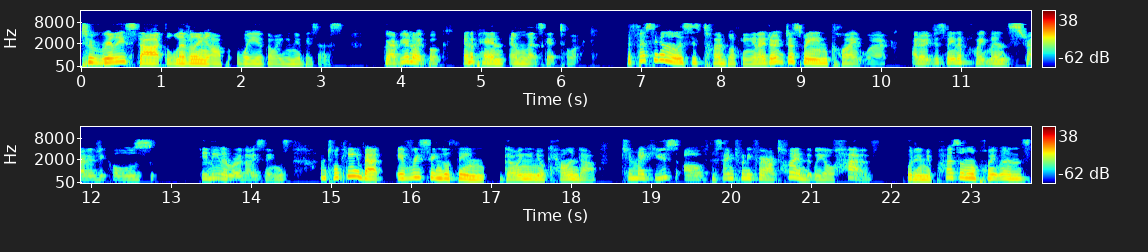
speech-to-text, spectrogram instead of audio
to really start leveling up where you're going in your business. Grab your notebook and a pen and let's get to work. The first thing on the list is time blocking. And I don't just mean client work I don't just mean appointments, strategy calls, any number of those things. I'm talking about every single thing going in your calendar to make use of the same 24 hour time that we all have. Put in your personal appointments,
